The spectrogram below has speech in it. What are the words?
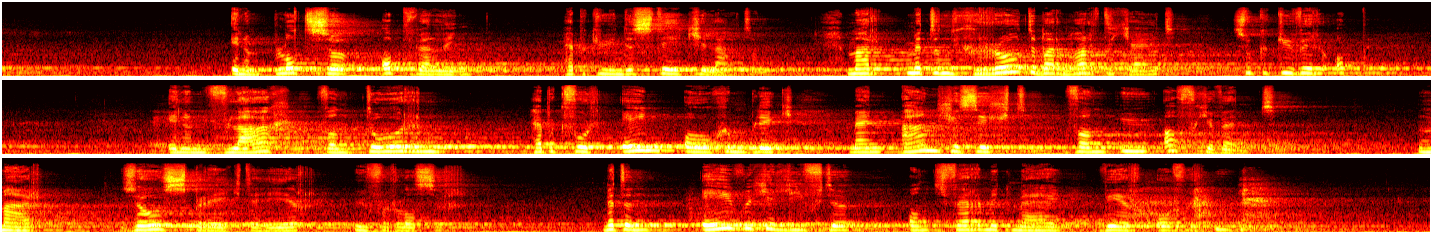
In een plotse opwelling heb ik u in de steek gelaten. Maar met een grote barmhartigheid zoek ik u weer op. In een vlaag van toorn heb ik voor één ogenblik mijn aangezicht van u afgewend. Maar zo spreekt de Heer, uw Verlosser. Met een eeuwige liefde ontferm ik mij weer over u.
